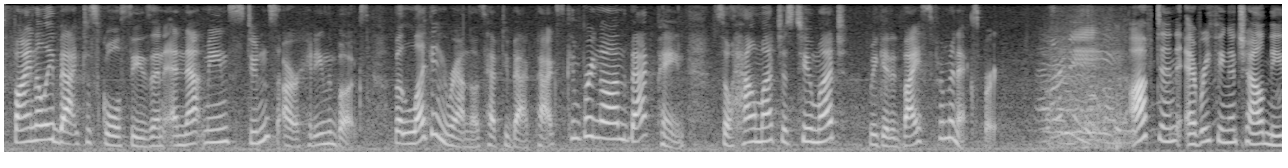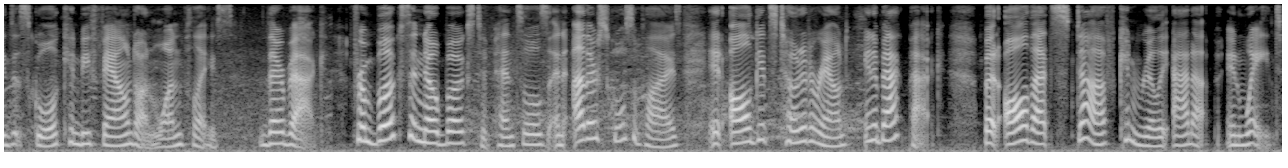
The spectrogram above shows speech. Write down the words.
finally back to school season, and that means students are hitting the books. But lugging around those hefty backpacks can bring on the back pain. So, how much is too much? We get advice from an expert. Often, everything a child needs at school can be found on one place their back. From books and notebooks to pencils and other school supplies, it all gets toted around in a backpack. But all that stuff can really add up in weight.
